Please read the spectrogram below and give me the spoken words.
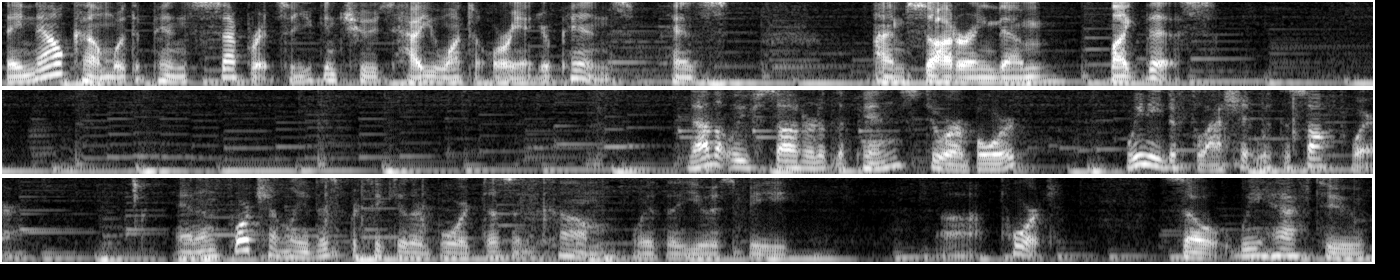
They now come with the pins separate so you can choose how you want to orient your pins. Hence, I'm soldering them like this. Now that we've soldered up the pins to our board, we need to flash it with the software. And unfortunately, this particular board doesn't come with a USB uh, port. So we have to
